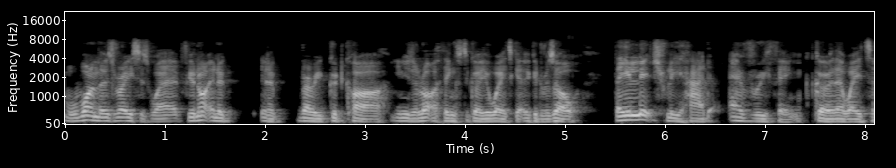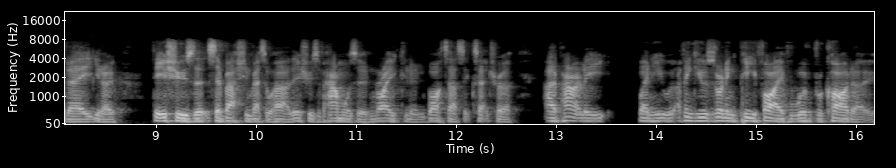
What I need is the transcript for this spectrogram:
well, one of those races where if you're not in a in a very good car, you need a lot of things to go your way to get a good result. They literally had everything go their way today. You know, the issues that Sebastian Vettel had, the issues of Hamilton, Raikkonen, Bottas, etc. And apparently, when he, I think he was running P5 with Ricciardo,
